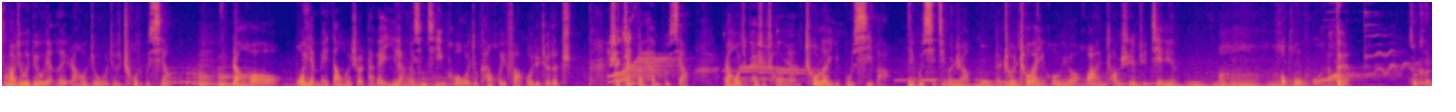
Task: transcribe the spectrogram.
然后就会流眼泪，然后就我觉得抽的不像，然后我也没当回事儿。大概一两个星期以后，我就看回放，我就觉得是是真的很不像。然后我就开始抽烟，抽了一部戏吧，那部戏基本上，呃，抽抽完以后又要花很长的时间去戒烟。哦，好痛苦呀！对，真可怜。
